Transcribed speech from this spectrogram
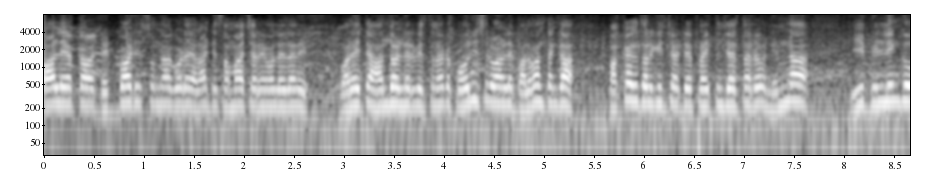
వాళ్ళ యొక్క డెడ్ బాడీస్ ఉన్నా కూడా ఎలాంటి సమాచారం ఇవ్వలేదని వారైతే ఆందోళన నిర్వహిస్తున్నారు. పోలీసులు వాళ్ళని బలవంతంగా పక్కకు తొలగించే ప్రయత్నం చేస్తున్నారు. నిన్న ఈ బిల్డింగు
